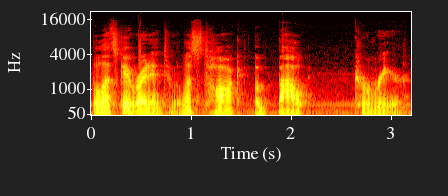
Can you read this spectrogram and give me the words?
but let's get right into it. Let's talk about career.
